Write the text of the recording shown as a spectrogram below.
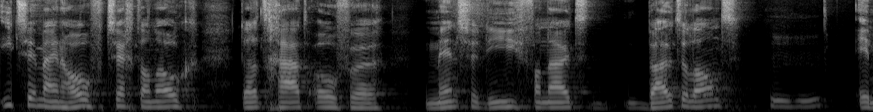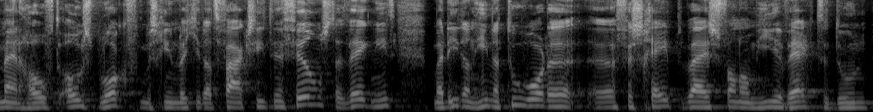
iets in mijn hoofd zegt dan ook dat het gaat over mensen die vanuit buitenland Mm -hmm. In mijn hoofd Oostblok, misschien omdat je dat vaak ziet in films, dat weet ik niet. Maar die dan hier naartoe worden uh, verscheept, wijs van om hier werk te doen.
